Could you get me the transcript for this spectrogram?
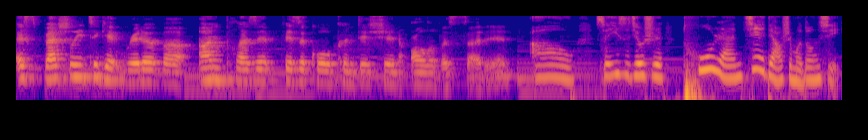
especially to get rid of a unpleasant physical condition all of a sudden. 哦，所以意思就是突然戒掉什么东西，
